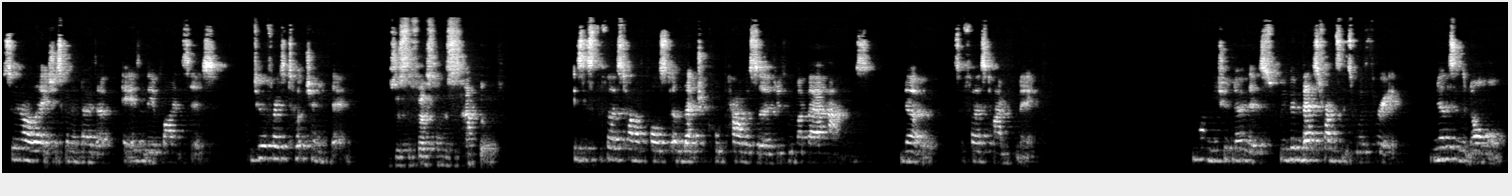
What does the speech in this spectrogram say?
sooner or later she's going to know that it isn't the appliances. I'm too afraid to touch anything. Is this the first time this has happened? Is this the first time I've caused electrical power surges with my bare hands? No, it's the first time for me. Come on, you should know this. We've been best friends since we were three. You know this isn't normal.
